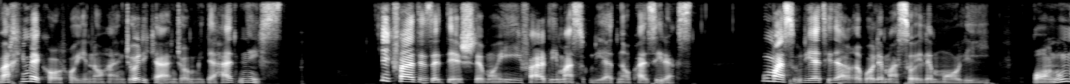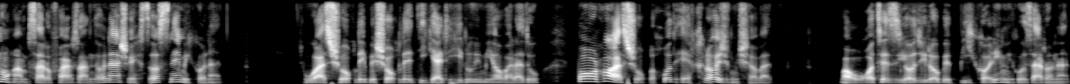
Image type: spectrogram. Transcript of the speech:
وخیم کارهای ناهنجاری که انجام می دهد نیست. یک فرد ضد اجتماعی فردی مسئولیت ناپذیر است. او مسئولیتی در قبال مسائل مالی، قانون و همسر و فرزندانش احساس نمی کند. او از شغلی به شغل دیگری روی می آورد و بارها از شغل خود اخراج می شود و اوقات زیادی را به بیکاری می گذراند.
